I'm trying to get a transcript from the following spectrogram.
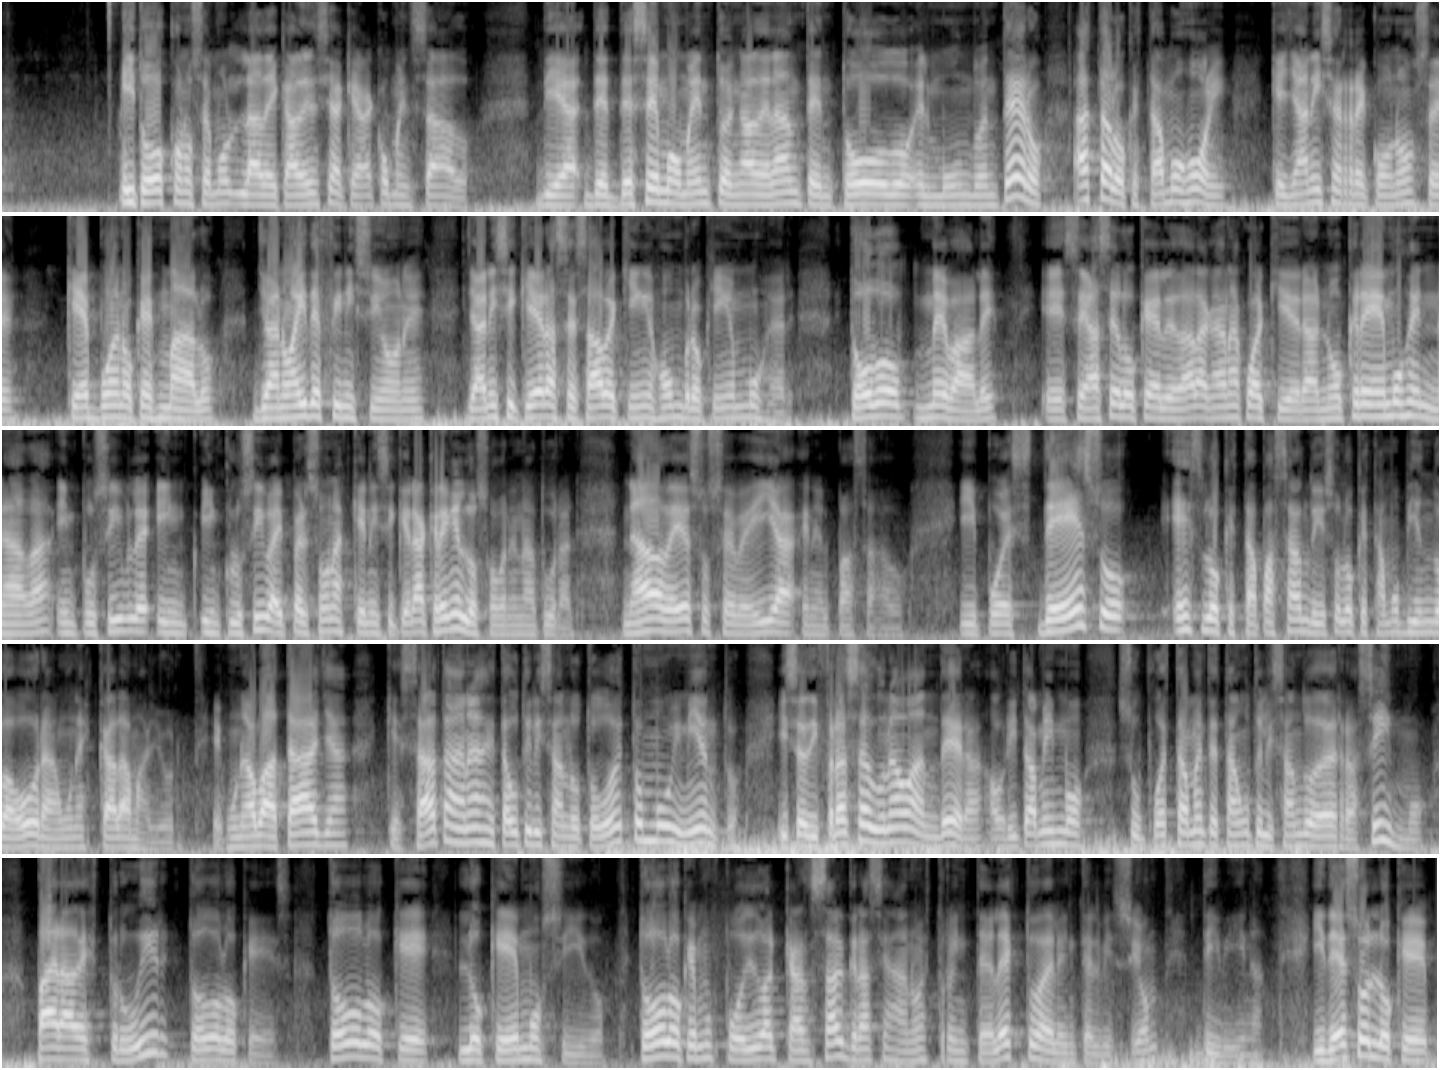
Y todos conocemos la decadencia que ha comenzado desde ese momento en adelante en todo el mundo entero, hasta lo que estamos hoy, que ya ni se reconoce qué es bueno, qué es malo, ya no hay definiciones, ya ni siquiera se sabe quién es hombre o quién es mujer, todo me vale, eh, se hace lo que le da la gana a cualquiera, no creemos en nada, inclusive hay personas que ni siquiera creen en lo sobrenatural, nada de eso se veía en el pasado. Y pues de eso es lo que está pasando y eso es lo que estamos viendo ahora a una escala mayor. Es una batalla que Satanás está utilizando todos estos movimientos y se disfraza de una bandera. Ahorita mismo supuestamente están utilizando de racismo para destruir todo lo que es todo lo que, lo que hemos sido, todo lo que hemos podido alcanzar gracias a nuestro intelecto de la intervención divina. Y de eso es lo que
